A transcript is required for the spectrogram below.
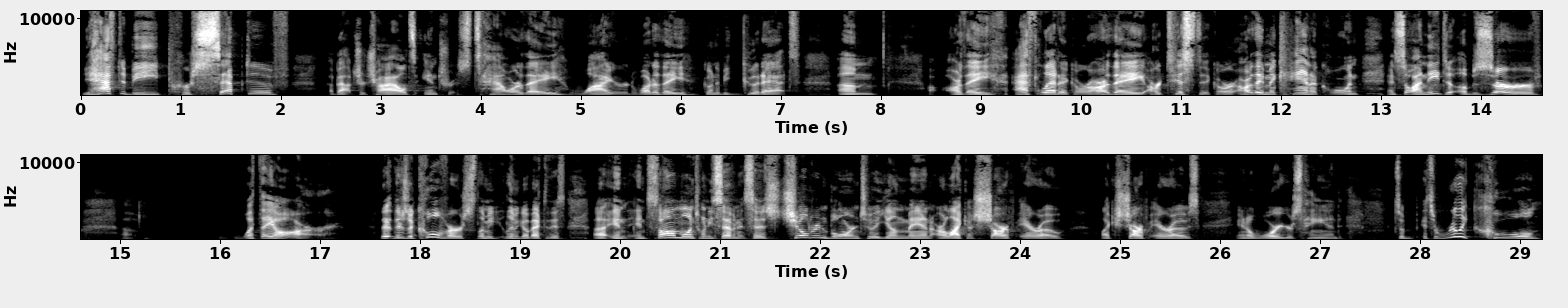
you have to be perceptive about your child's interests. How are they wired? What are they going to be good at? Um, are they athletic or are they artistic or are they mechanical? And, and so I need to observe uh, what they are. There's a cool verse. Let me, let me go back to this. Uh, in, in Psalm 127, it says, Children born to a young man are like a sharp arrow, like sharp arrows in a warrior's hand. It's a, it's a really cool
